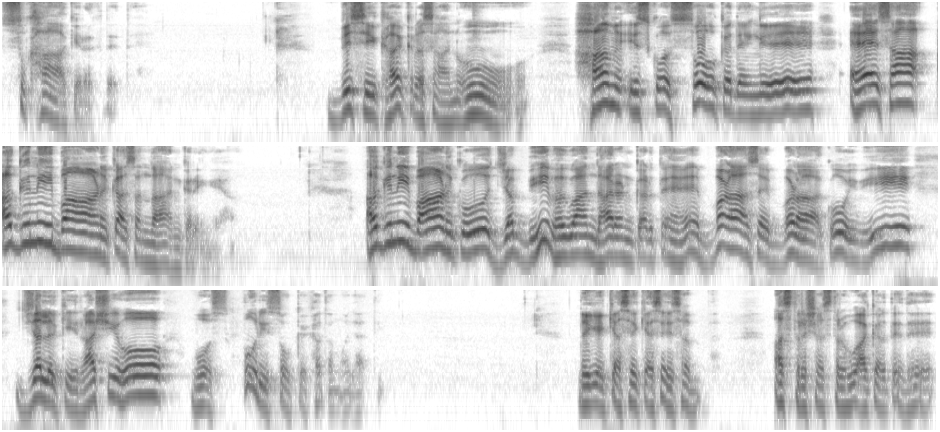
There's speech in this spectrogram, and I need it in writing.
सुखा के रख देते विशिख रसानु हम इसको सोक देंगे, ऐसा अग्नि बाण का संधान करेंगे। अग्नि बाण को जब भी भगवान धारण करते हैं, बड़ा से बड़ा कोई भी जल की राशि हो, वो पूरी सोख के खत्म हो जाती देखिए कैसे कैसे सब अस्त्र शस्त्र हुआ करते थे।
